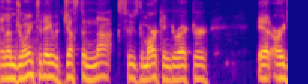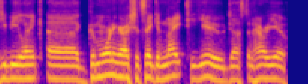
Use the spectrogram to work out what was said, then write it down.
And I'm joined today with Justin Knox, who's the marketing director at RGBlink. Uh, good morning, or I should say good night to you, Justin. How are you?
